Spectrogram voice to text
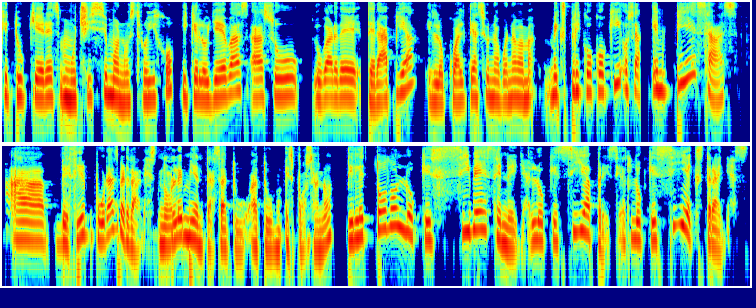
que tú quieres muchísimo a nuestro hijo y que lo llevas a su lugar de terapia, y lo cual te hace una buena mamá. ¿Me explico, Coqui? O sea, empiezas a decir puras verdades, no le mientas a tu, a tu esposa, ¿no? Dile todo lo que sí ves en ella, lo que sí aprecias, lo que sí extrañas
